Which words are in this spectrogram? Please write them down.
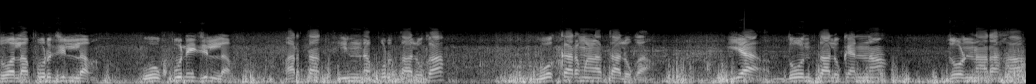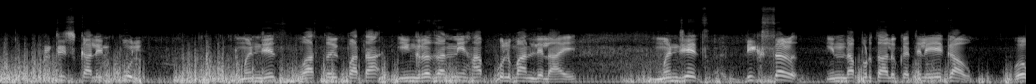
सोलापूर जिल्हा व पुणे जिल्हा अर्थात इंदापूर तालुका व करमाळा तालुका या दोन तालुक्यांना जोडणारा हा ब्रिटिशकालीन पूल म्हणजेच वास्तविक पाहता इंग्रजांनी हा पूल बांधलेला आहे. म्हणजेच डिकसळ इंदापूर तालुक्यातील हे गाव व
